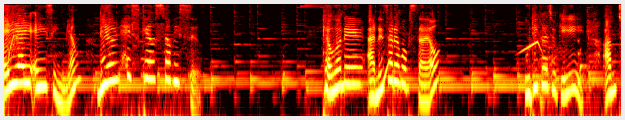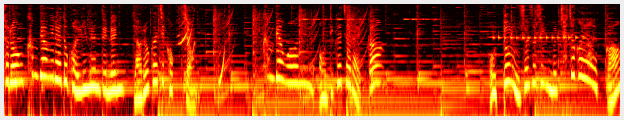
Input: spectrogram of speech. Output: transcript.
AIA 생명 리얼 헬스케어 서비스. 병원에 아는 사람 없어요? 우리 가족이 암처럼 큰 병이라도 걸리면 드는 여러 가지 걱정. 큰 병원 어디가 잘할까? 어떤 의사 선생님을 찾아가야 할까?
